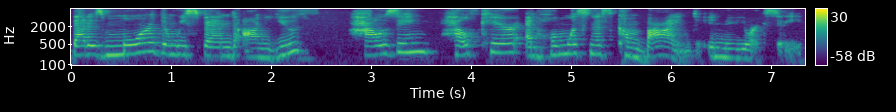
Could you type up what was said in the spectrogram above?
That is more than we spend on youth housing, healthcare, and homelessness combined in New York City.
